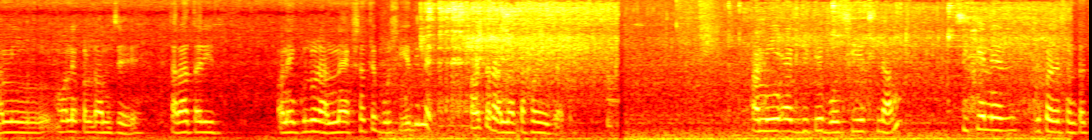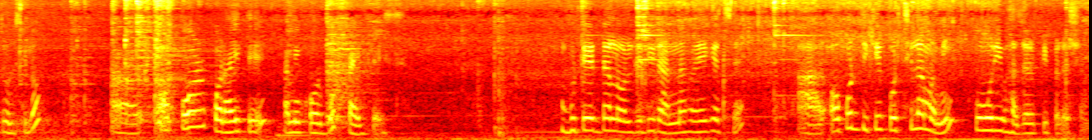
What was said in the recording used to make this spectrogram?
আমি মনে করলাম যে তাড়াতাড়ি অনেকগুলো রান্না একসাথে বসিয়ে দিলে হয়তো রান্নাটা হয়ে যাবে। আমি একদিকে বসিয়েছিলাম, চিকেনের প্রিপারেশনটা চলছিল, আর অপর কড়াইতে আমি করব ফ্রাইড রাইস বুটের ডাল অলরেডি রান্না হয়ে গেছে। আর অপর দিকে করছিলাম আমি কুমড়ি ভাজার প্রিপারেশন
